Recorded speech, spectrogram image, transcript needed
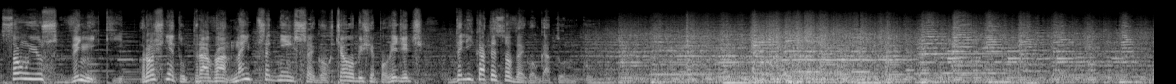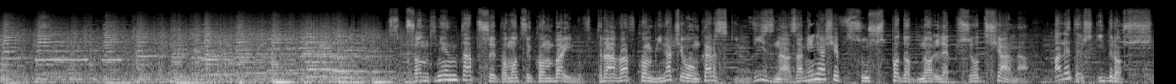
Są już wyniki. Rośnie tu trawa najprzedniejszego, chciałoby się powiedzieć, delikatesowego gatunku. Sprzątnięta przy pomocy kombajnów trawa w kombinacie łąkarskim Wizna zamienia się w susz podobno lepszy od siana, ale też i droższy.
